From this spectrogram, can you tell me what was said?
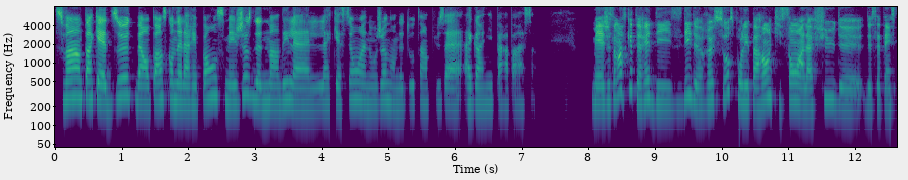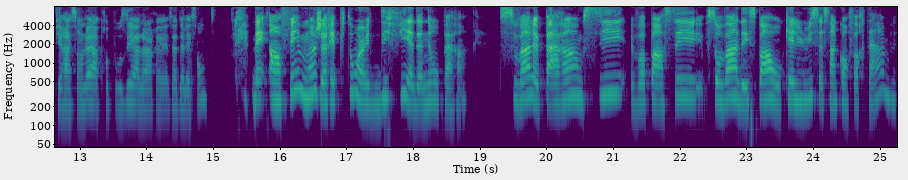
Souvent, en tant qu'adulte, ben, on pense qu'on a la réponse, mais juste de demander la, question à nos jeunes, on a d'autant plus à, gagner par rapport à ça. Mais justement, est-ce que tu aurais des idées de ressources pour les parents qui sont à l'affût de, de cette inspiration-là à proposer à leurs euh, adolescentes? Bien, en fait, moi, j'aurais plutôt un défi à donner aux parents. Souvent, le parent aussi va penser souvent à des sports auxquels lui se sent confortable.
